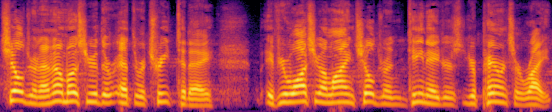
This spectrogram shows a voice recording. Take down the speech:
children, I know most of you the, at the retreat today. If you're watching online, children, teenagers, your parents are right.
